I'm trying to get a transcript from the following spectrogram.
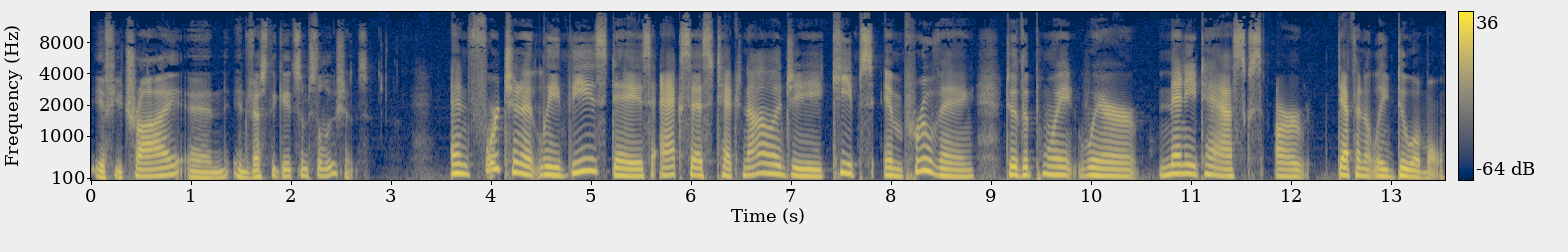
if you try and investigate some solutions. And fortunately, these days, access technology keeps improving to the point where many tasks are definitely doable.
